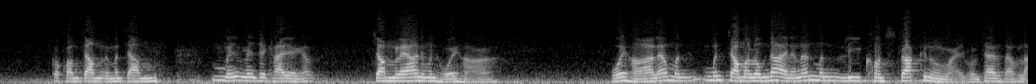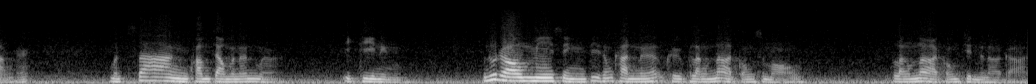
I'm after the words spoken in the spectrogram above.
ำก็ความจำเลยมันจำไม่ไม่ใช่ใครเลยครับจำแล้วนี่มันโหยหาโหยหาแล้วมันมันจำอารมณ์ได้ดังนั้น มันรีคอนสตรักขึ้นมาใหม่ ผมใช้ภาษาฝรั่งฮะมันสร้างความจำมันนั้นมา อีกทีหนึ่งมนุษย์เรามีสิ่งที่สำคัญนะครับคือพลังอำนาจของสมอง พลังอำนาจของจินตนาการ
